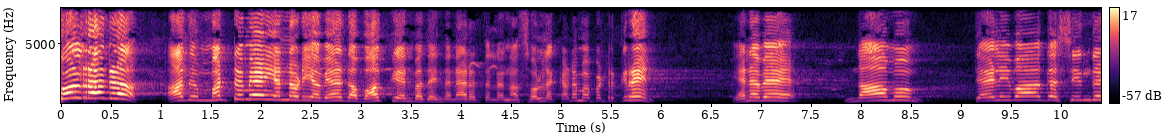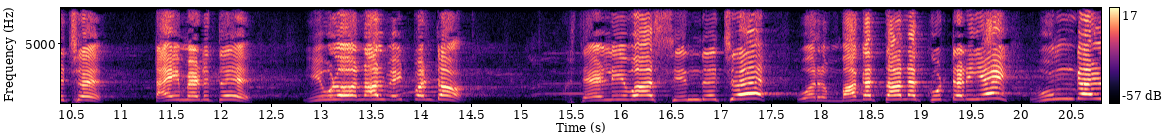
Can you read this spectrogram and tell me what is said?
சொல்றாங்களோ அது மட்டுமே என்னுடைய வேத வாக்கு என்பதை இந்த நேரத்தில் நான் சொல்ல கடமைப்பட்டிருக்கிறேன். எனவே நாமும் தெளிவாக சிந்திச்சு டைம் எடுத்து இவ்வளோ நாள் வெயிட் பண்ணிட்டோம். தெளிவா சிந்திச்சு ஒரு மகத்தான கூட்டணியை உங்கள்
